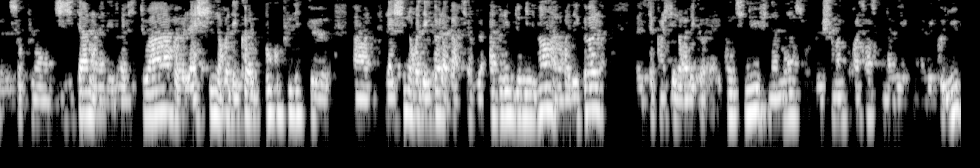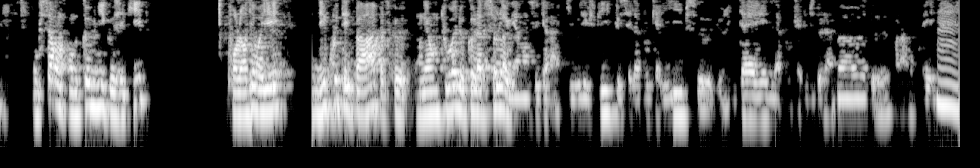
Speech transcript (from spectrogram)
euh, sur le plan digital, on a des vraies victoires. Euh, la Chine redécolle beaucoup plus vite que la Chine redécolle à partir de avril 2020. Elle redécolle. C'est quand je dis elle redécolle, elle continue finalement sur le chemin de croissance qu'on avait connu. Donc ça, on, le communique aux équipes pour leur dire, voyez, n'écoutez pas parce que on est entouré de collapsologues hein, dans ces cas-là qui vous expliquent que c'est l'apocalypse euh, du retail, l'apocalypse de la mode, euh, hmm.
